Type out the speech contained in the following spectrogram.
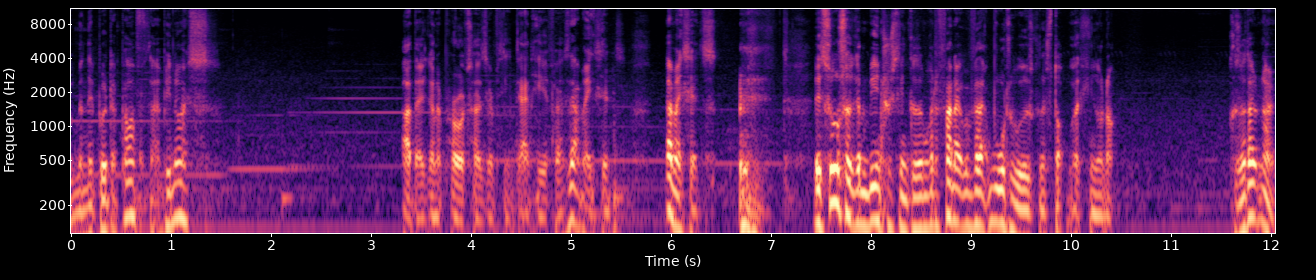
When they build a path, that'd be nice. Oh, they're going to prioritise everything down here first. That makes sense. That makes sense. It's also going to be interesting because I'm going to find out whether that water wheel is going to stop working or not. Because I don't know.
